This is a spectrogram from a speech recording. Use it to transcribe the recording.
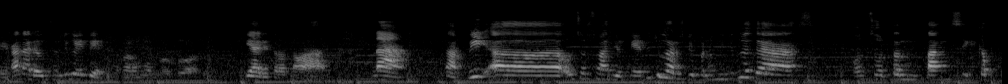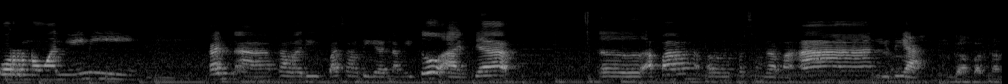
ya kan ada unsur juga itu ya di muka umum. Trotoar. ya di trotoar. Nah, tapi eh, unsur selanjutnya itu juga harus dipenuhi juga, guys. Unsur tentang si kepornoannya ini. Kan eh, kalau di pasal 36 itu ada eh, apa eh, persenggamaan gitu ya, Menggambarkan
